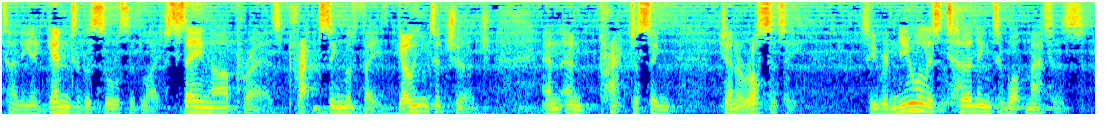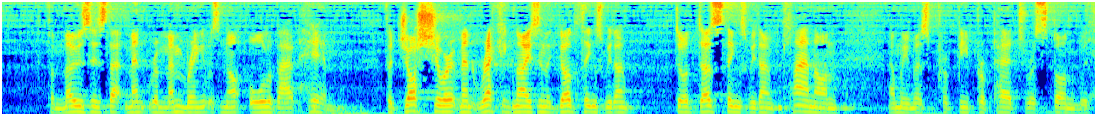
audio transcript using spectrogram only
turning again to the source of life, saying our prayers, practicing the faith, going to church, and, and practicing generosity. See, renewal is turning to what matters. For Moses, that meant remembering it was not all about him. For Joshua, it meant recognizing that God, things we don't, does things we don't plan on, and we must be prepared to respond with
